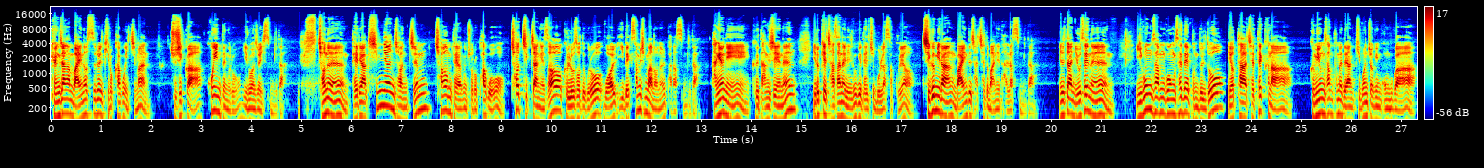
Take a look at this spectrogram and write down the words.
굉장한 마이너스를 기록하고 있지만 주식과 코인 등으로 이루어져 있습니다. 저는 대략 10년 전쯤 처음 대학을 졸업하고 첫 직장에서 근로소득으로 월 230만 원을 받았습니다. 당연히 그 당시에는 이렇게 자산을 일구게 될 줄 몰랐었고요. 지금이랑 마인드 자체도 많이 달랐습니다. 일단 요새는 2030 세대 분들도 여타 재테크나 금융 상품에 대한 기본적인 공부가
